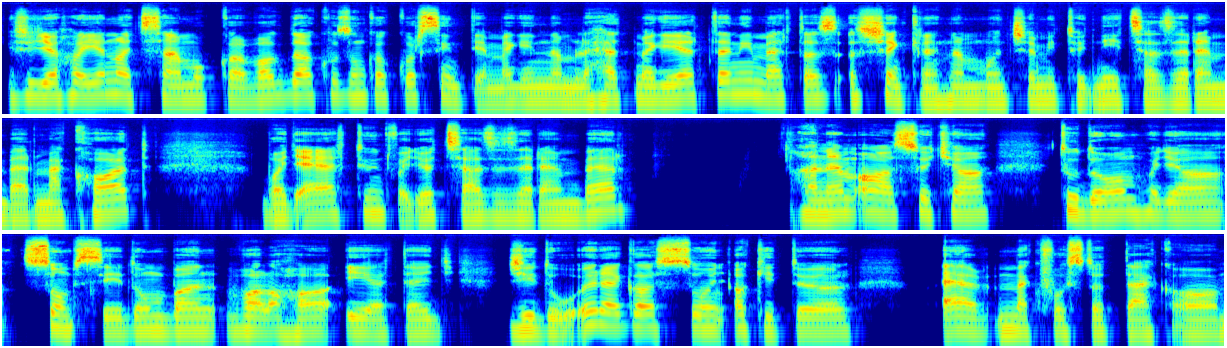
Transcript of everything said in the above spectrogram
és ugye ha ilyen nagy számokkal vagdalkozunk, akkor szintén megint nem lehet megérteni, mert az, az senkinek nem mond semmit, hogy 400 ezer ember meghalt, vagy eltűnt, vagy 500 ezer ember, hanem az, hogyha tudom, hogy a szomszédomban valaha élt egy zsidó öregasszony, akitől el, megfosztották a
